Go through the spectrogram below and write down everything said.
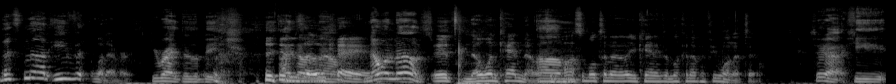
That's not even whatever. You're right. There's a beach. I don't okay. know. No one knows. It's no one can know. It's Um, impossible to know. You can't even look it up if you wanted to. So yeah, he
